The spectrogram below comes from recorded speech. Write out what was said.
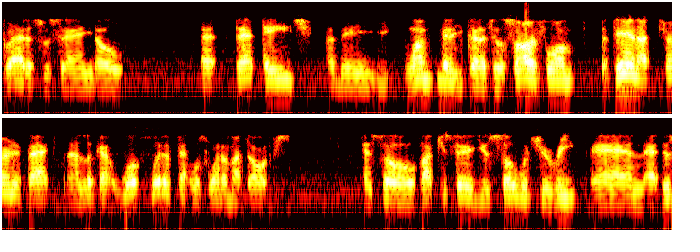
Gladys was saying, you know, at that age, I mean, you- one minute you kind of feel sorry for him, but then I turn it back and I look at what what if that was one of my daughters? And so, like you said, you sow what you reap, and at this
